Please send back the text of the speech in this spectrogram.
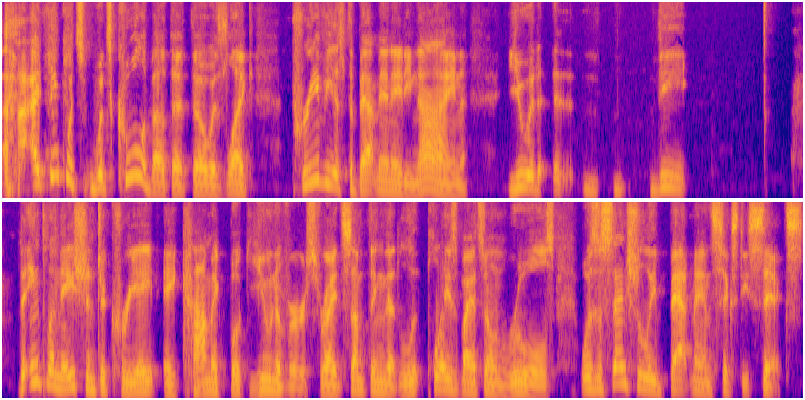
I think what's what's cool about that though is like previous to Batman 89, you would uh, the the inclination to create a comic book universe, right? Something that l- plays by its own rules was essentially Batman 66.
